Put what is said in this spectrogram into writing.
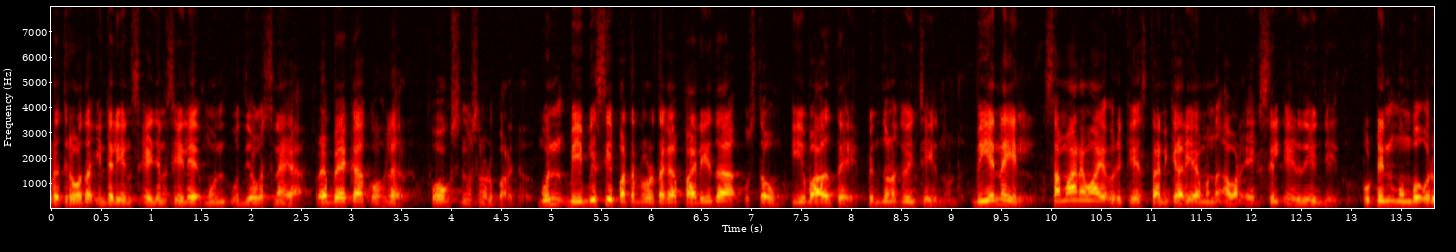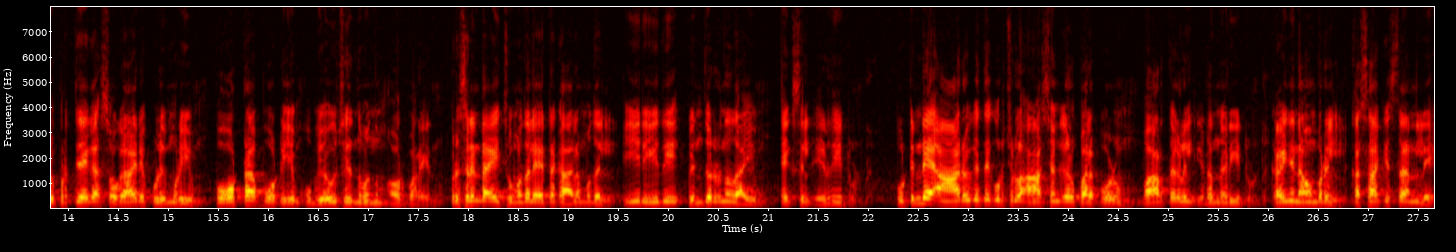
പ്രതിരോധ ഇന്റലിജൻസ് ഏജൻസിയിലെ മുൻ ഉദ്യോഗസ്ഥനായ റെബേക്ക കോഹ്ലർ ഫോക്സ് ന്യൂസിനോട് പറഞ്ഞത്. മുൻ ബി ബി സി പത്രപ്രവർത്തക ഫരീദ ഉസ്തവും ഈ വാദത്തെ പിന്തുണയ്ക്കുകയും ചെയ്യുന്നുണ്ട്. വിയന്നയിൽ സമാനമായ ഒരു കേസ് തനിക്ക് അറിയാമെന്ന് അവർ എക്സിൽ എഴുതുകയും ചെയ്തു. പുടിൻ മുമ്പ് ഒരു പ്രത്യേക സ്വകാര്യ കുളിമുറിയും പോർട്ടാ പോട്ടിയും ഉപയോഗിച്ചിരുന്നുവെന്നും അവർ പറയുന്നു. പ്രസിഡന്റായി ചുമതലയേറ്റ കാലം മുതൽ ഈ രീതി പിന്തുടരുന്നതായും എക്സിൽ എഴുതിയിട്ടുണ്ട്. പുടിന്റെ ആരോഗ്യത്തെക്കുറിച്ചുള്ള ആശങ്കകൾ പലപ്പോഴും വാർത്തകളിൽ ഇടം നേടിയിട്ടുണ്ട്. കഴിഞ്ഞ നവംബറിൽ കസാക്കിസ്ഥാനിലെ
